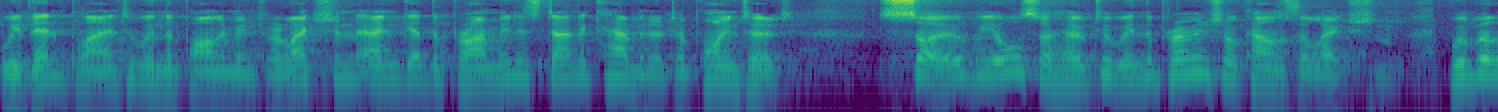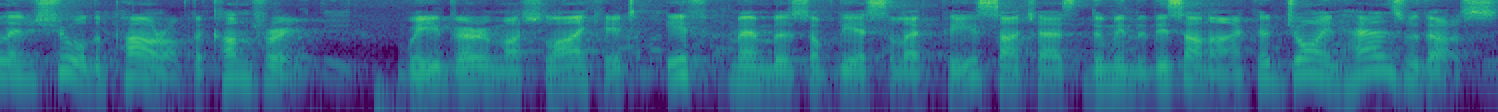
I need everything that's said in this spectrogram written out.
We then plan to win the parliamentary election and get the prime minister and a cabinet appointed. So, we also hope to win the provincial council election. We will ensure the power of the country. We very much like it if members of the SLFP, such as Duminda Dissanayake, join hands with us.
